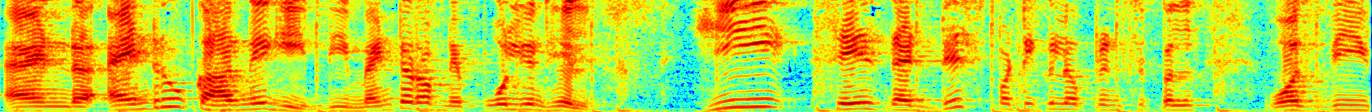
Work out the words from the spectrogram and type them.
And uh, Andrew Carnegie, the mentor of Napoleon Hill, he says that this particular principle was the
